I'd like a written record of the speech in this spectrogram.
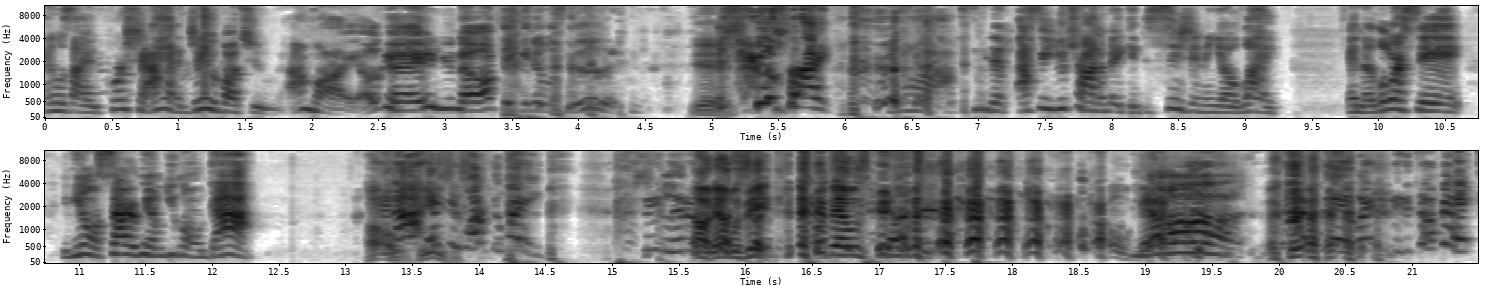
and was like, Portia, I had a dream about you. I'm like, okay, you know, I'm thinking it was good. Yeah. And she was like, no, I see that I see you trying to make a decision in your life. And the Lord said, if you don't serve him, you're gonna die. Uh and, oh, I, and she walked away. She literally Oh, that was it. that was it. oh, God. Yeah. I said, wait a minute, come back.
